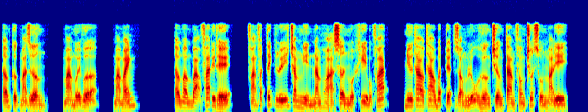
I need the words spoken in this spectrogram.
âm cực mà dương, mà mới vừa, mà mãnh. Âm ầm bạo phát uy thế, phản phất tích lũy trăm nghìn năm hỏa sơn một khi bộc phát, như thao thao bất tuyệt dòng lũ hướng trương tam phong chút xuống mà đi.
